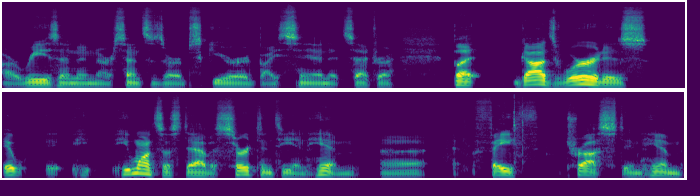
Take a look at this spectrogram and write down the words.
our reason and our senses are obscured by sin, etc. But God's word is it, it, he, he wants us to have a certainty in him, uh, faith, trust in him.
